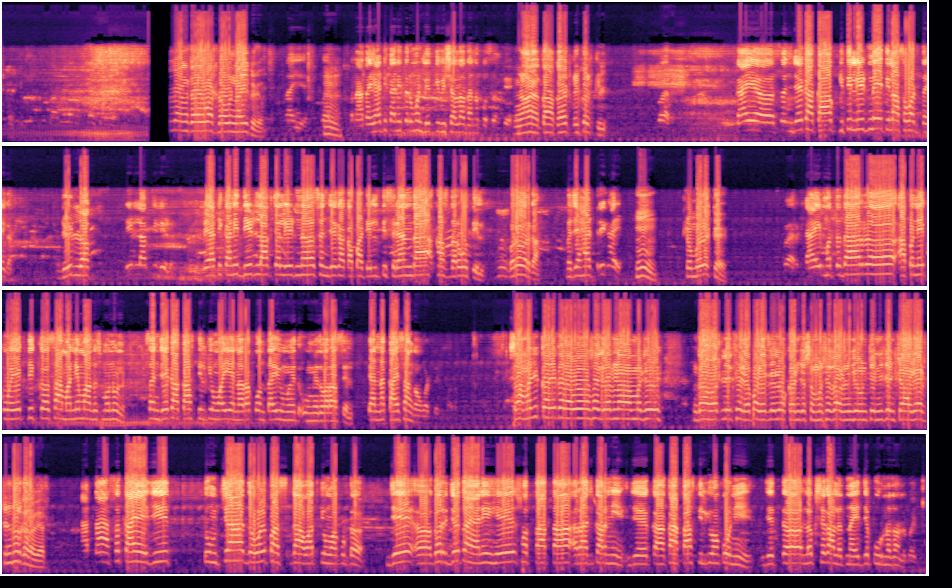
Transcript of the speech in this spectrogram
बरीच काय वातावरण नाही इकडे. नाहीये. बरं. पण आता या ठिकाणी तर म्हणलेत की विशाल दादांना पसंत आहे. नाही काका बर. काय अं, संजय काका किती लीड नाही येतील असं वाटतंय का? दीड लाख. दीड लाखची लीड या ठिकाणी दीड लाखच्या लीडनं संजय काका पाटील तिसऱ्यांदा खासदार होतील. बरोबर का? म्हणजे हॅट्रिक आहे. हम्म शंभर टक्के. बर काय मतदार अं, आपण एक वैयक्तिक अं, सामान्य माणूस म्हणून संजय काका असतील किंवा येणारा कोणताही उमेद उमेदवार असेल त्यांना काय सांगावं वाटतं तुम्हाला? सामाजिक कार्य करावं सगळ्यांना म्हणजे गावातले खेड्यापाड्यातल्या लोकांच्या समस्या जाणून घेऊन त्यांनी त्यांच्या अडीअडचणी दूर कराव्यात. आता असं काय आहे जी तुमच्या जवळपास गावात किंवा कुठं जे गरजेचं आहे आणि हे स्वतः आता राजकारणी जे का काका असतील किंवा कोणी जे त- लक्ष घालत नाहीत जे पूर्ण झालं पाहिजे.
